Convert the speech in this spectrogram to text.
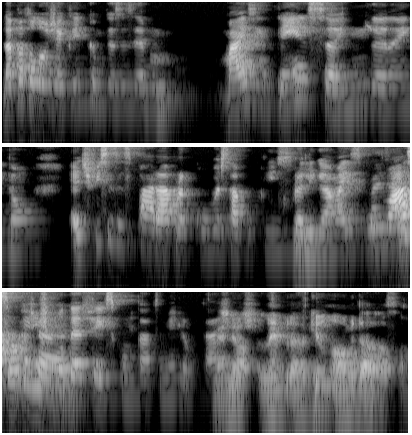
da patologia clínica muitas vezes é mais intensa ainda, né? Então é difícil às vezes parar pra conversar com o clínico, pra Sim. ligar, mas, Mas o é máximo que a gente puder ter esse contato melhor, tá, Melhor. gente? Lembrando que o nome da nossa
